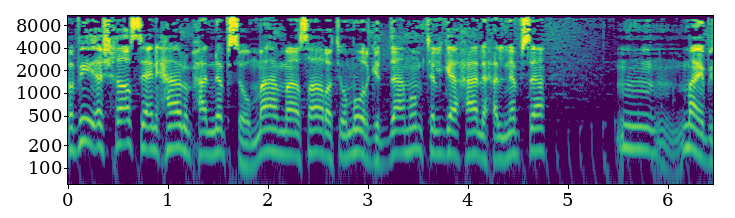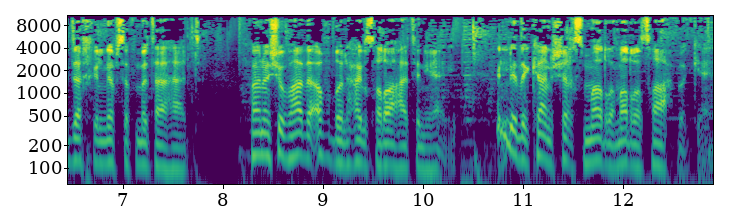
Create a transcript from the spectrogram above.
ففي أشخاص يعني حالهم حال نفسهم مهما صارت أمور قدامهم تلقاه حاله حال نفسه ما يبي يدخل نفسه في متاهات. فأنا أشوف هذا أفضل حل صراحة يعني. إلا إذا كان شخص مره مرة صاحبك يعني.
